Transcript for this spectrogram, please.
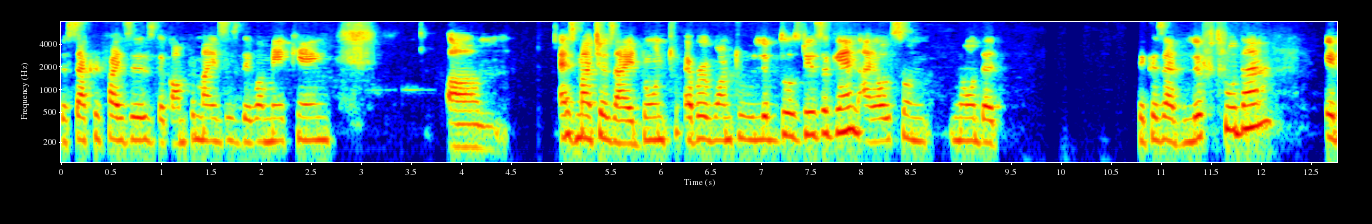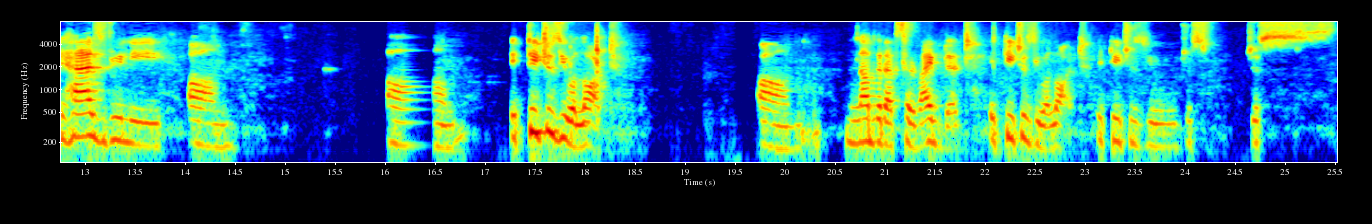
the sacrifices the compromises they were making. Um, as much as i don't ever want to live those days again i also know that because i've lived through them it has really um, um, it teaches you a lot um, now that I've survived it, it teaches you a lot. It teaches you just just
